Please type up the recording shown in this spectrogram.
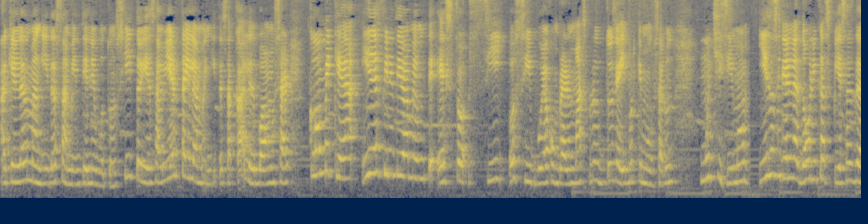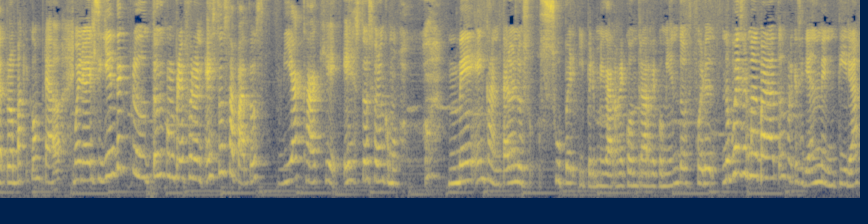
Aquí en las manguitas también tiene botoncito y es abierta y la manguita es acá. Les voy a mostrar cómo me queda y definitivamente esto sí o sí voy a comprar más productos de ahí porque me gustaron muchísimo y esas serían las dos únicas piezas de ropa que he comprado bueno el siguiente producto que compré fueron estos zapatos de acá que estos fueron como me encantaron los super, hiper, mega recontra recomiendo. Fueron, no pueden ser más baratos porque serían mentira.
